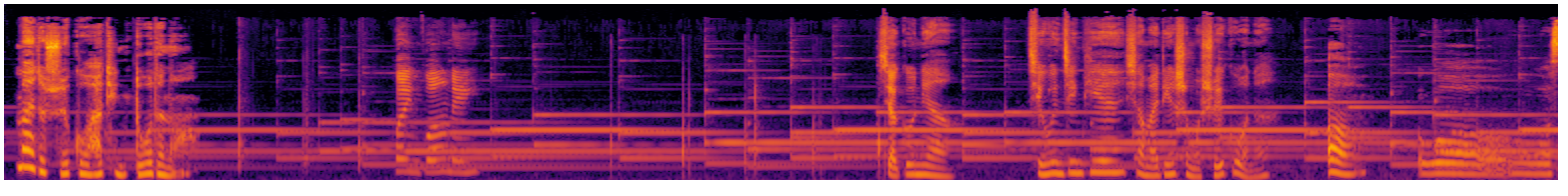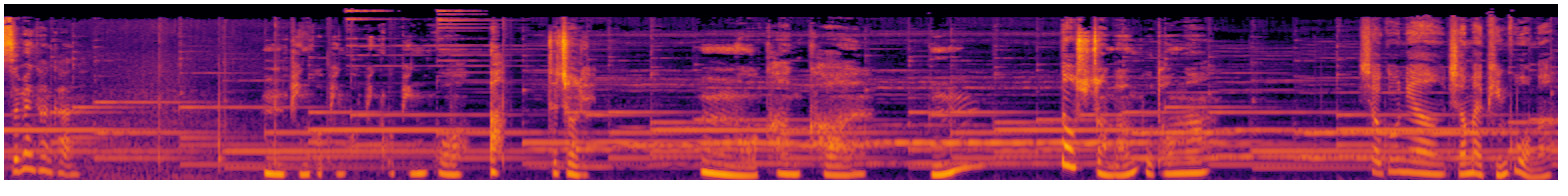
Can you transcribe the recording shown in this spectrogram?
卖的水果还挺多的呢。欢迎光临，小姑娘，请问今天想买点什么水果呢？哦，我我随便看看。嗯，苹果，苹果，苹果，苹果啊，在这里。嗯，我看看，嗯，倒是长得很普通啊。小姑娘想买苹果吗？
